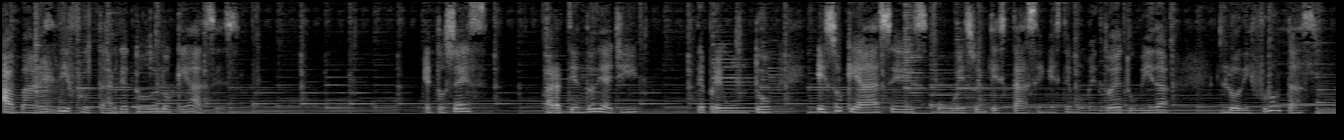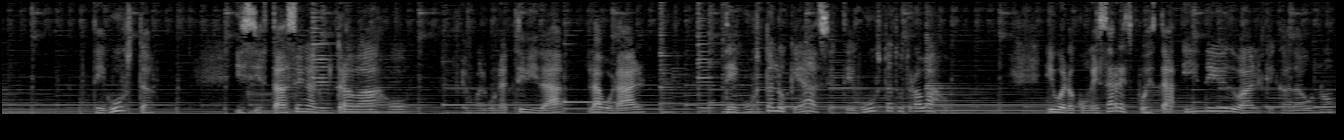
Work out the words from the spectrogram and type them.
amar es disfrutar de todo lo que haces? Entonces, partiendo de allí, te pregunto, ¿eso que haces o eso en que estás en este momento de tu vida, lo disfrutas? ¿Te gusta? Y si estás en algún trabajo, en alguna actividad laboral, ¿te gusta lo que haces? ¿Te gusta tu trabajo? Y bueno, con esa respuesta individual que cada uno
